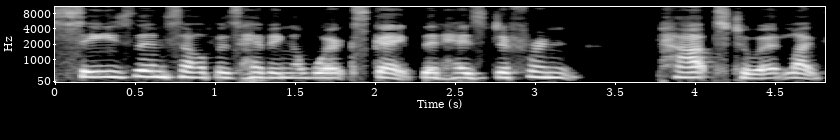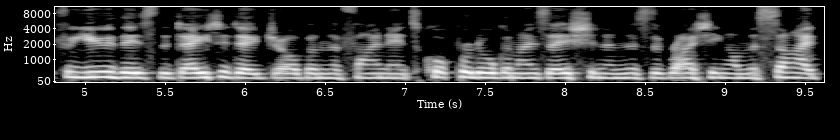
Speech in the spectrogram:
sees themselves as having a workscape that has different parts to it. Like for you, there's the day-to-day job and the finance corporate organization and there's the writing on the side.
